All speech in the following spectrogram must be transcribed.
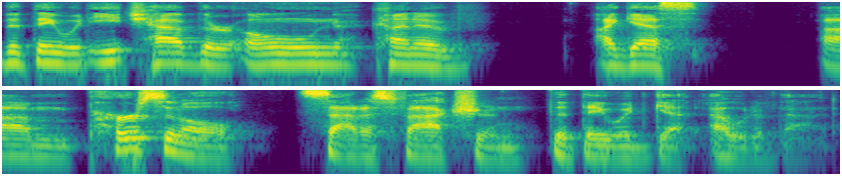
that they would each have their own kind of, I guess, um, personal satisfaction that they would get out of that.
